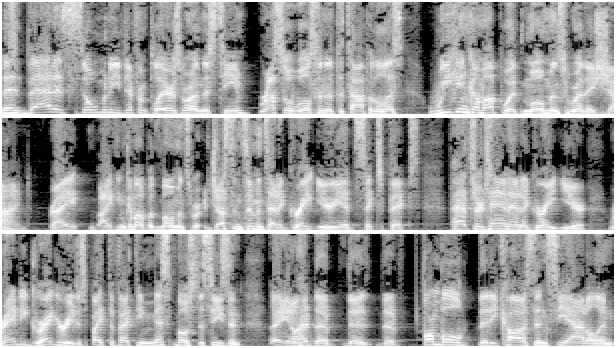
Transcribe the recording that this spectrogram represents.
As bad as so many different players were on this team, Russell Wilson at the top of the list, we can come up with moments where they shined, right? I can come up with moments where Justin Simmons had a great year. He had six picks. Pat Surtain had a great year. Randy Gregory, despite the fact he missed most of the season, uh, you know, had the, the, the fumble that he caused in Seattle and,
